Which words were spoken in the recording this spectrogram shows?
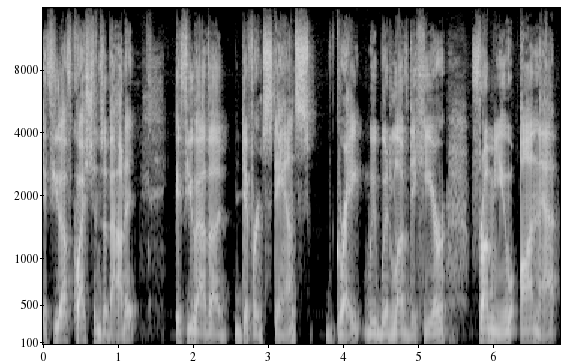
if you have questions about it, if you have a different stance, great. We would love to hear from you on that.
